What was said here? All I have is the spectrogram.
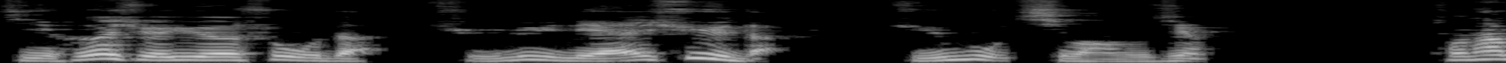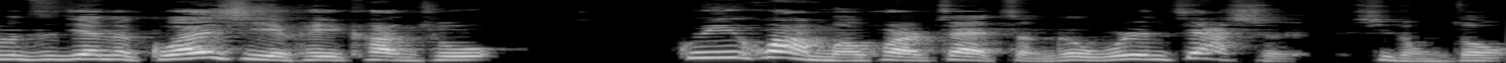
几何学约束的曲率连续的局部期望路径。从它们之间的关系也可以看出，规划模块在整个无人驾驶系统中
